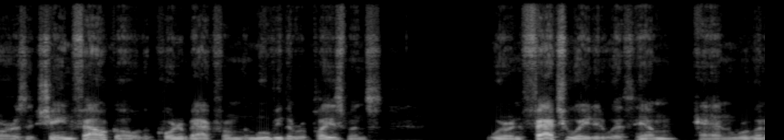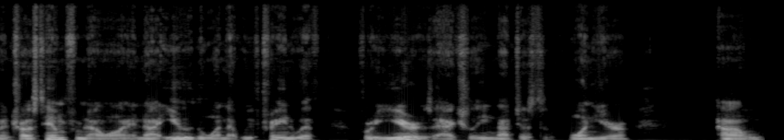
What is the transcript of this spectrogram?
or is it Shane Falco, the quarterback from the movie The Replacements? We're infatuated with him and we're going to trust him from now on and not you, the one that we've trained with for years, actually, not just one year. Um,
